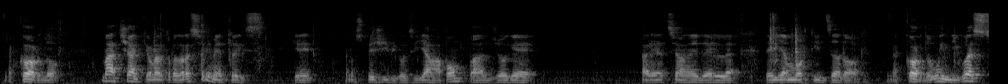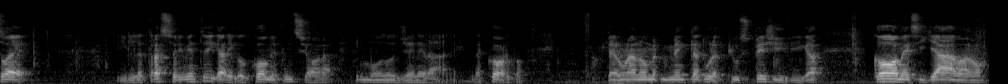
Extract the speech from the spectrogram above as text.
D'accordo? Ma c'è anche un altro trasferimento che nello specifico si chiama pompaggio, che è la reazione del, degli ammortizzatori. D'accordo? Quindi questo è il trasferimento di carico come funziona in modo generale, d'accordo? Per una nomenclatura più specifica, come si chiamano,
